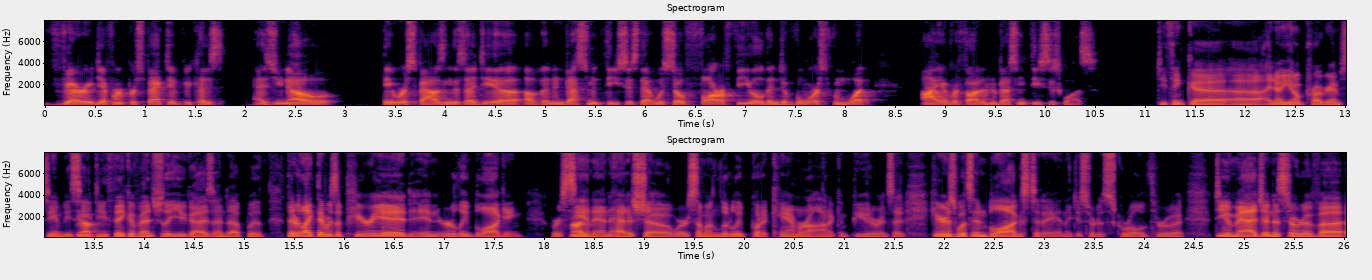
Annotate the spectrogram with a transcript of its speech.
very different perspective because, as you know, they were espousing this idea of an investment thesis that was so far afield and divorced from what I ever thought an investment thesis was. Do you think? Uh, uh, I know you don't program CNBC. Yeah. Do you think eventually you guys end up with? There, like there was a period in early blogging where CNN right. had a show where someone literally put a camera on a computer and said, "Here's what's in blogs today," and they just sort of scrolled through it. Do you imagine a sort of, uh,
